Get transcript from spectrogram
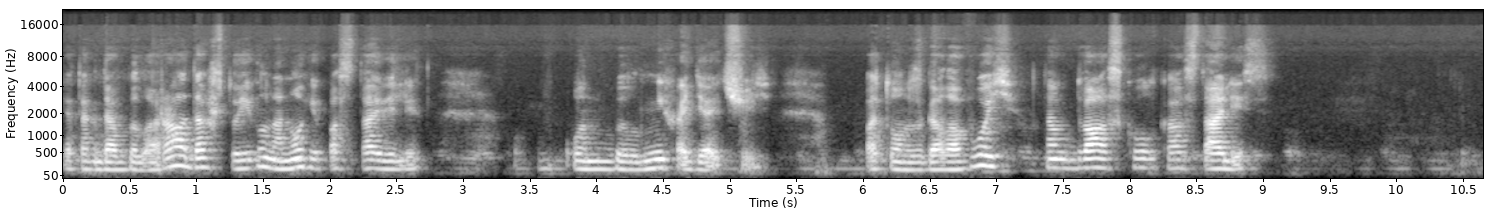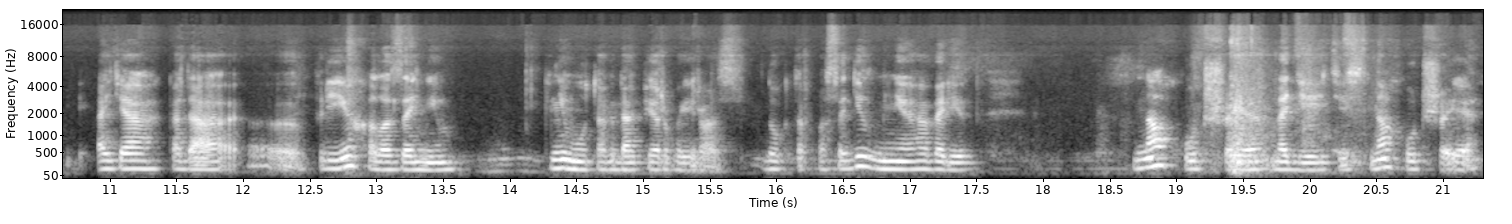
Я тогда была рада, что его на ноги поставили. Он был неходячий. Потом с головой, там два осколка остались. А я, когда э, приехала за ним, к нему тогда первый раз, доктор посадил и говорит, на худшее надейтесь, на худшее.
